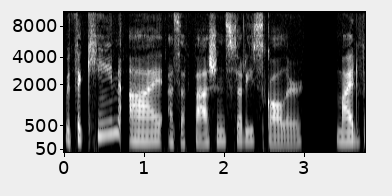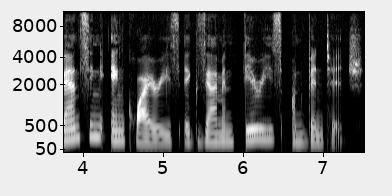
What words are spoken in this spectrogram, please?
With a keen eye as a fashion studies scholar, my advancing inquiries examine theories on vintage.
